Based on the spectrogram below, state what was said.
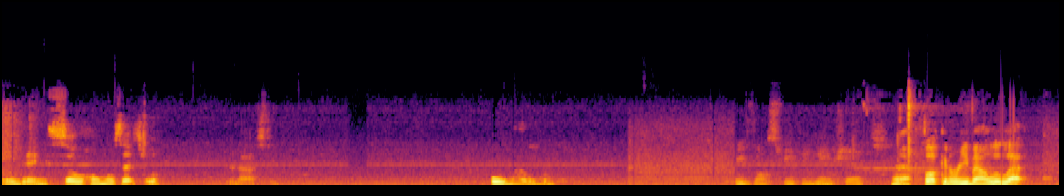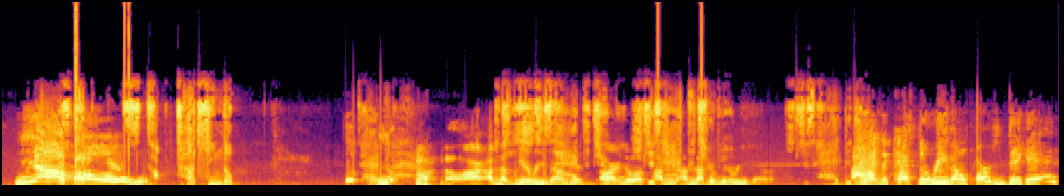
They're being so homosexual. You're nasty. Oh my lord. Please don't speak in game chats. Yeah, fucking rebound, little lap. No! Stop touching the. no! Oh, all right, I'm not gonna get a rebound then. All right, no, I'm, I'm not gonna get a rebound. Just had to. I had to catch the rebound first, dickhead.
